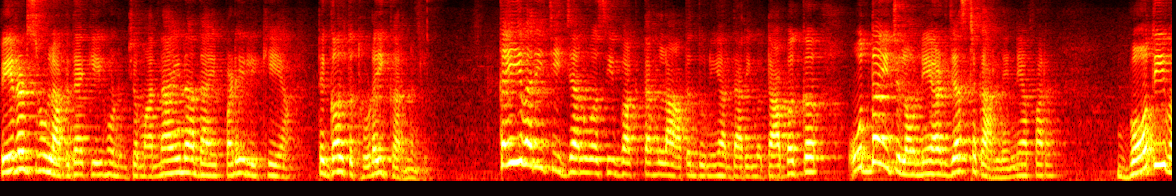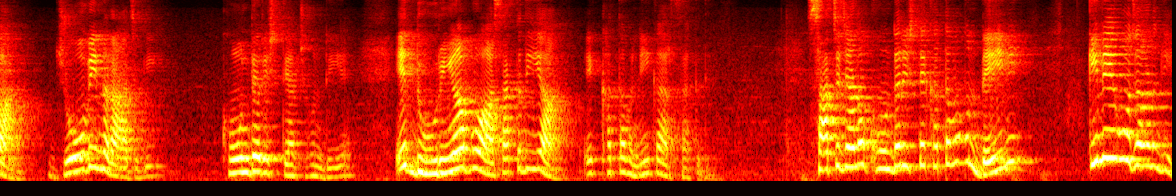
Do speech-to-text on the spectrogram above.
ਪੇਰੈਂਟਸ ਨੂੰ ਲੱਗਦਾ ਕਿ ਹੁਣ ਜ਼ਮਾਨਾ ਇਹਨਾਂ ਦਾ ਹੈ ਪੜ੍ਹੇ ਲਿਖੇ ਆ ਤੇ ਗਲਤ ਥੋੜਾ ਹੀ ਕਰਨਗੇ। ਕਈ ਵਾਰੀ ਚੀਜ਼ਾਂ ਨੂੰ ਅਸੀਂ ਵਕਤ, ਹਾਲਾਤ, ਦੁਨੀਆਦਾਰੀ ਮੁਤਾਬਕ ਉਦਾਂ ਹੀ ਚਲਾਉਂਦੇ ਆ ਐਡਜਸਟ ਕਰ ਲੈਂਦੇ ਆ ਪਰ ਬਹੁਤੀ ਵਾਰ ਜੋ ਵੀ ਨਾਰਾਜ਼ਗੀ ਖੂਨ ਦੇ ਰਿਸ਼ਤਿਆਂ 'ਚ ਹੁੰਦੀ ਹੈ ਇਹ ਦੂਰੀਆਂ ਪਵਾ ਸਕਦੀ ਆ, ਇਹ ਖਤਮ ਨਹੀਂ ਕਰ ਸਕਦੀ। ਸੱਚ ਜਾਣੋ, ਖੂਨ ਦੇ ਰਿਸ਼ਤੇ ਖਤਮ ਹੁੰਦੇ ਹੀ ਨਹੀਂ। ਕਿਵੇਂ ਹੋ ਜਾਣਗੇ?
